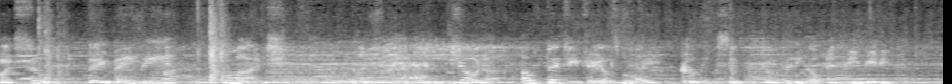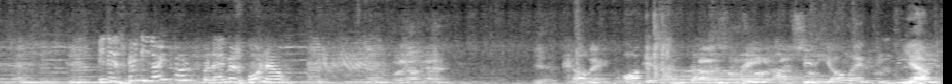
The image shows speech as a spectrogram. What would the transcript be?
But soon they may be lunch. Jonah, a Veggie Tales movie, coming soon to video and DVD. It is very delightful, but I must go now. Coming August 2003 on video and DVD. Yep.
